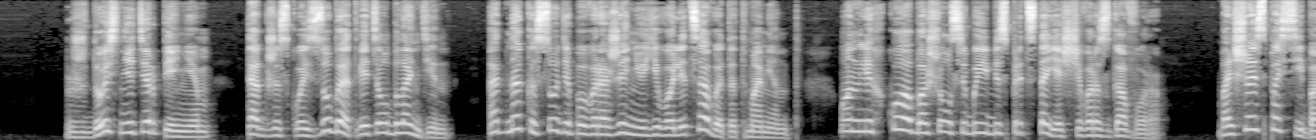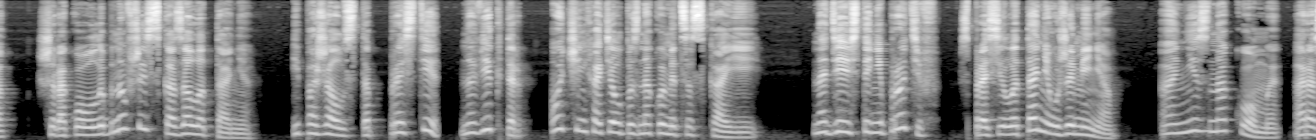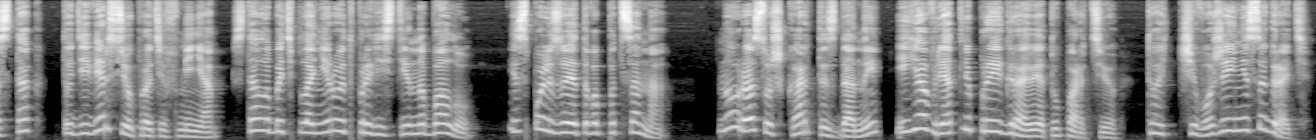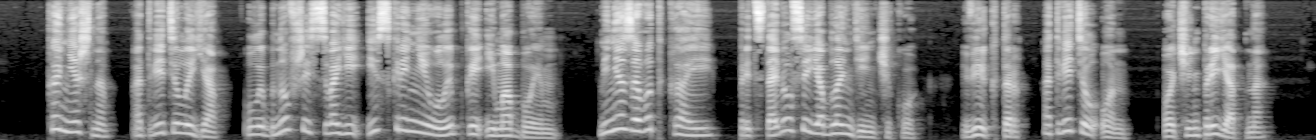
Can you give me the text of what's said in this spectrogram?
«Жду с нетерпением», – также сквозь зубы ответил блондин. Однако, судя по выражению его лица в этот момент, он легко обошелся бы и без предстоящего разговора. «Большое спасибо», – широко улыбнувшись, сказала Таня. «И, пожалуйста, прости, но Виктор очень хотел познакомиться с Каей. «Надеюсь, ты не против?» – спросила Таня уже меня. «Они знакомы, а раз так, то диверсию против меня, стало быть, планируют провести на балу, используя этого пацана. Ну, раз уж карты сданы, и я вряд ли проиграю эту партию, то отчего же и не сыграть?» «Конечно», – ответила я, улыбнувшись своей искренней улыбкой им обоим. «Меня зовут Каи», – представился я блондинчику. «Виктор», – ответил он. «Очень приятно».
